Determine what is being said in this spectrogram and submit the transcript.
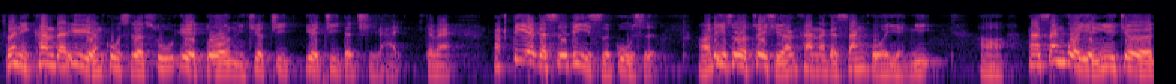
所以你看的寓言故事的书越多，你就记越记得起来，对不对？那第二个是历史故事啊，例如说我最喜欢看那个《三国演义》啊，那《三国演义》就有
